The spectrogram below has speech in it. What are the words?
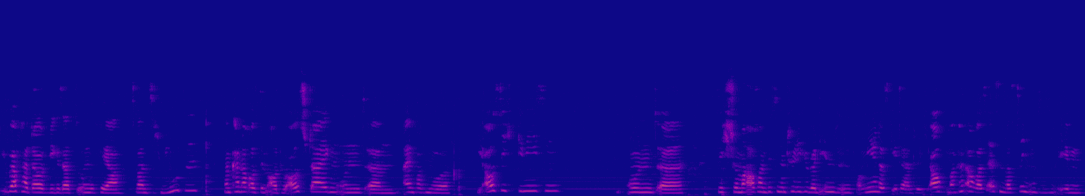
Die Überfahrt dauert, wie gesagt, so ungefähr 20 Minuten. Man kann auch aus dem Auto aussteigen und ähm, einfach nur die Aussicht genießen und äh, sich schon mal auch ein bisschen natürlich über die Insel informieren. Das geht da natürlich auch. Man kann auch was essen, was trinken. Es ist eben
